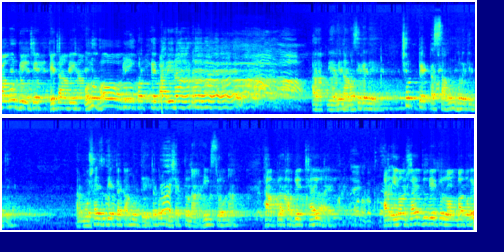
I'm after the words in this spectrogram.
কামড় দিয়েছে। এটা আমি অনুভবই করতে পারি না। আর আপনি আমি নামাজে গেলে ছোট্ট একটা সাউন্ড হলে কিন্তু। আর মশাই যদি একটা কামড় দেয়, এটা কোনো বিষাক্ত না, হিংস্র না। থাপড়া থাপড়ে আর ইমাম সাহেব যদি একটু লম্বা করে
